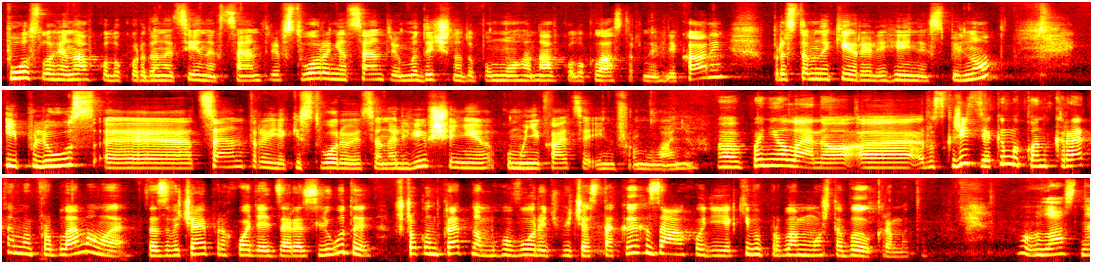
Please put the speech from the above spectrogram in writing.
послуги навколо координаційних центрів, створення центрів медична допомога навколо кластерних лікарень, представники релігійних спільнот. І плюс е, центри, які створюються на Львівщині, комунікація і інформування. Е, Пані Олено, е, розкажіть, з якими конкретними проблемами зазвичай приходять зараз люди? Що конкретно обговорюють під час таких заходів? Які ви проблеми можете виокремити? Ну, Власне,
